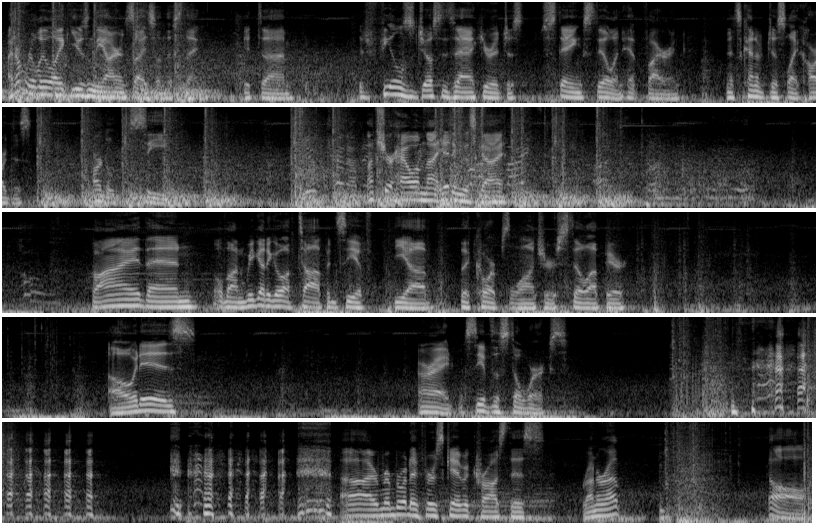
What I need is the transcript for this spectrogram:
I don't really like using the iron sights on this thing. It um, it feels just as accurate just staying still and hip firing. And it's kind of just like hard to hard to see. Not sure how I'm not hitting this guy. Bye then. Hold on, we gotta go up top and see if the uh, the corpse launcher is still up here. Oh, it is. All right, we'll see if this still works. uh, I remember when I first came across this runner-up. Oh.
